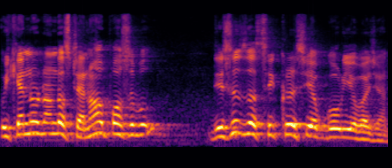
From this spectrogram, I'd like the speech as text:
We cannot understand how possible. This is the secrecy of Gauriya Bhajan.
